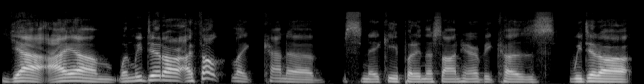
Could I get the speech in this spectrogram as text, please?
Yeah, I um when we did our I felt like kind of snaky putting this on here because we did a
